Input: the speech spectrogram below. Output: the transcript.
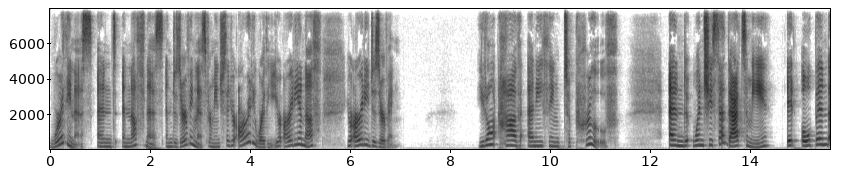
worthiness and enoughness and deservingness for me. And she said, You're already worthy. You're already enough. You're already deserving. You don't have anything to prove. And when she said that to me, it opened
